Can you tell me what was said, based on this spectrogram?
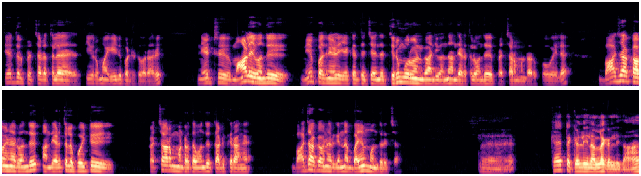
தேர்தல் பிரச்சாரத்தில் தீவிரமாக ஈடுபட்டுட்டு வராரு. நேற்று மாலை வந்து மே பதினேழு இயக்கத்தைச் சேர்ந்த திருமுருகன் காந்தி வந்து அந்த இடத்துல வந்து பிரச்சாரம் பண்ணுறாரு கோவையில். பாஜகவினர் வந்து அந்த இடத்துல போயிட்டு பிரச்சாரம் பண்ணுறதை வந்து தடுக்கிறாங்க. பாஜகவினருக்கு என்ன பயம் வந்துருச்சா? கேட்ட கல்வி நல்ல கல்வி தான்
